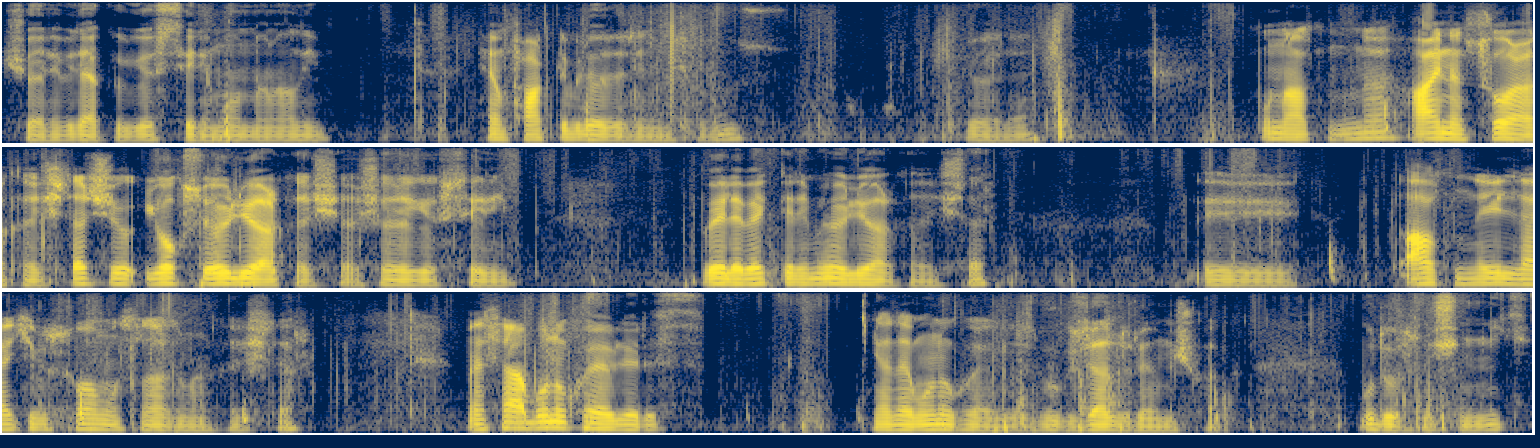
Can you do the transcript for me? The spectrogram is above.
Şöyle bir dakika göstereyim ondan alayım. Hem farklı bloğu da denemiş. Şöyle. Bunun altında aynen su var arkadaşlar. Şu, yoksa ölüyor arkadaşlar. Şöyle göstereyim. Böyle bekledim ölüyor arkadaşlar. Ee, altında illaki bir su olması lazım arkadaşlar. Mesela bunu koyabiliriz. Ya da bunu koyabiliriz. Bu güzel duruyormuş bak. Bu dursun şimdilik.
